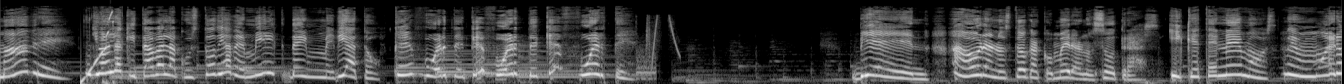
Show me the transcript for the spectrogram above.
madre! Yo le quitaba la custodia de Milk de inmediato. ¡Qué fuerte, qué fuerte, qué fuerte! Bien, ahora nos toca comer a nosotras. ¿Y qué tenemos? Me muero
